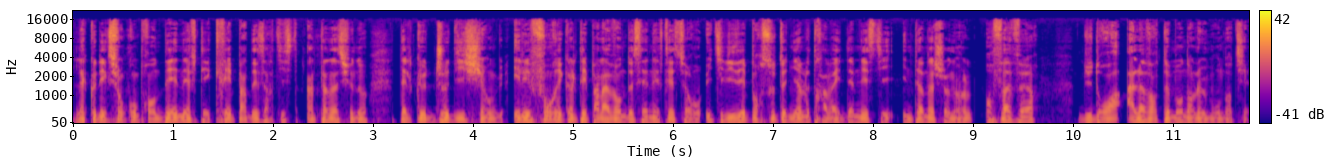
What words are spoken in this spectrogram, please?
La collection comprend des NFT créés par des artistes internationaux tels que Jody Xiong et les fonds récoltés par la vente de ces NFT seront utilisés pour soutenir le travail d'Amnesty International en faveur du droit à l'avortement dans le monde entier.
